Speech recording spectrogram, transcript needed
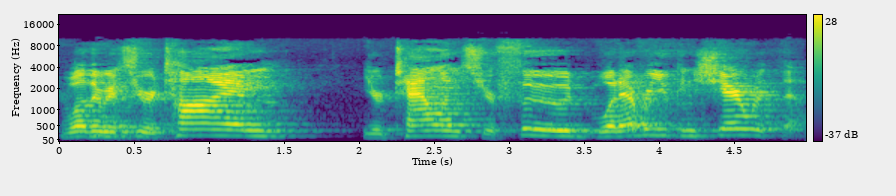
whether it's your time, your talents, your food, whatever you can share with them,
